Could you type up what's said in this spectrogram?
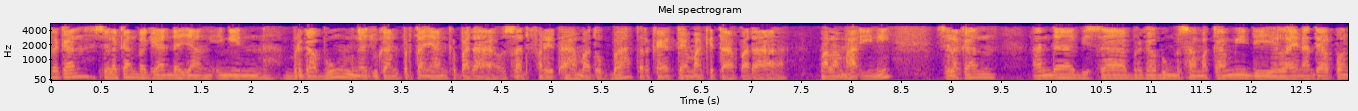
rekan, silakan bagi Anda yang ingin bergabung mengajukan pertanyaan kepada Ustadz Farid Ahmad Uqbah terkait tema kita pada malam hari ini. Silakan anda bisa bergabung bersama kami di layanan telepon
